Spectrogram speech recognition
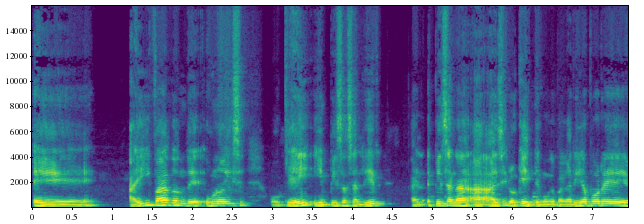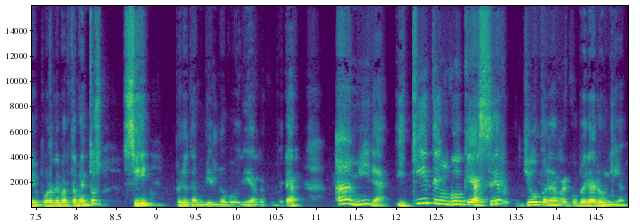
eh, ahí va donde uno dice, ok, y empieza a salir, empiezan a, decir, ok, tengo que pagar IVA por, eh, por departamentos, sí, pero también lo podría recuperar. Ah, mira, ¿y qué tengo que hacer yo para recuperar un IVA?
